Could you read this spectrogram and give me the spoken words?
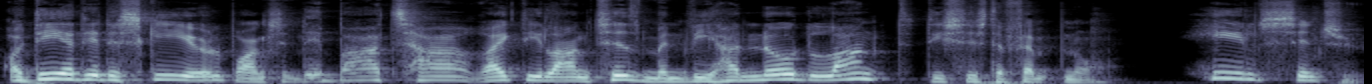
Og det er det, der sker i ølbranchen. Det bare tager rigtig lang tid, men vi har nået langt de sidste 15 år. Helt sindssygt.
